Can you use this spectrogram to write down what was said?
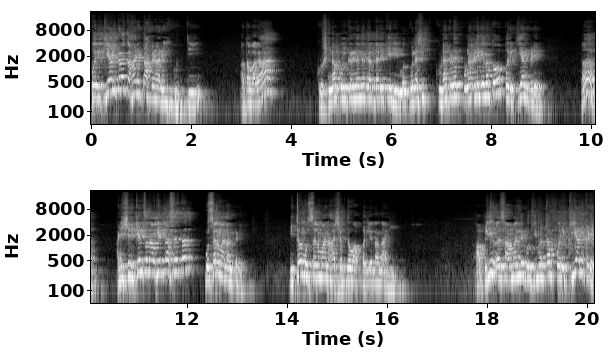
परकीयांकडे गहाण टाकणारी ही वृत्ती आता बघा कृष्णा कुलकर्ण्यानं गद्दारी केली मग कुणाशी कुणाकडे कुणाकडे गेला तो? परकीयांकडे. हा? आणि शिर्केंचं नाव घेतलं असेल तर मुसलमानांकडे. इथं मुसलमान हा शब्द वापरलेला नाही. आपली असामान्य बुद्धिमत्ता परकीयांकडे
